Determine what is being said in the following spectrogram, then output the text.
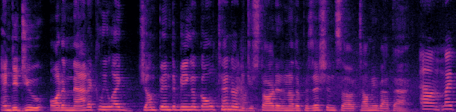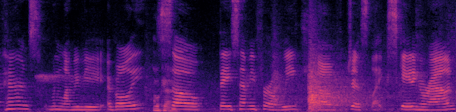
and did you automatically like jump into being a goaltender? Or did you start at another position? So, tell me about that. Um, my parents wouldn't let me be a goalie, Okay. so they sent me for a week of just like skating around,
